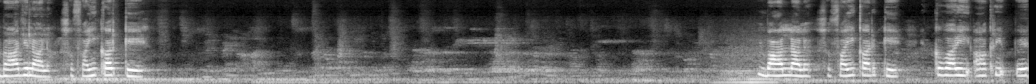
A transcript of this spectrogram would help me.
ਬਾਜ ਲਾਲ ਸਫ਼ਾਈ ਕਰਕੇ ਬਾਲ ਨਾਲ ਸਫ਼ਾਈ ਕਰਕੇ ਇੱਕ ਵਾਰੀ ਆਖਰੀ ਪੇ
